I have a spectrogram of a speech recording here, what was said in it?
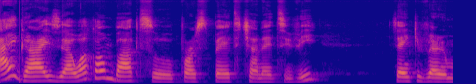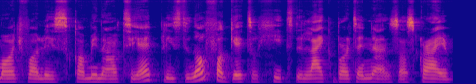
Hi guys, yeah, welcome back to Prospect Channel TV. Thank you very much for this coming out here. Please do not forget to hit the like button and subscribe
